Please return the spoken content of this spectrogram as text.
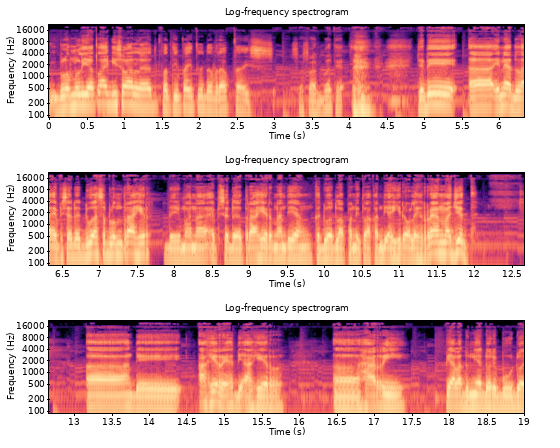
belum melihat lagi soalnya tiba-tiba itu udah berapa. Is sosokan banget ya. Jadi uh, ini adalah episode 2 sebelum terakhir. Dari mana episode terakhir nanti yang kedua delapan itu akan diakhiri oleh Real Majid uh, di akhir ya di akhir uh, hari Piala Dunia 2022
